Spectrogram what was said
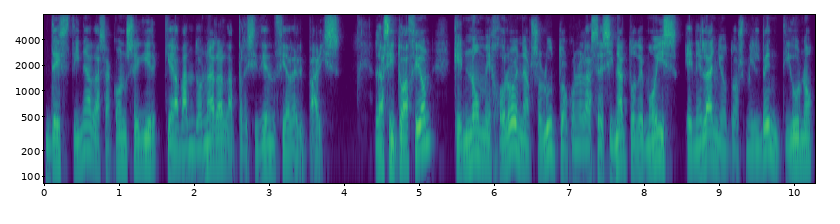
destinadas a conseguir que abandonara la presidencia del país. La situación, que no mejoró en absoluto con el asesinato de Moïse en el año 2021,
